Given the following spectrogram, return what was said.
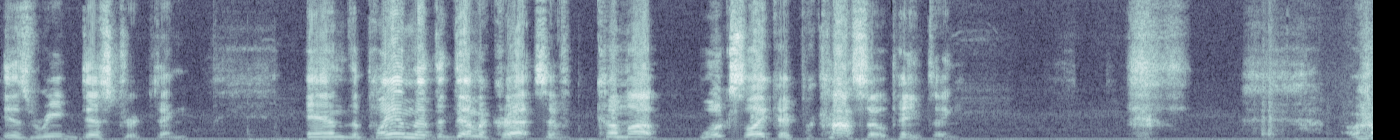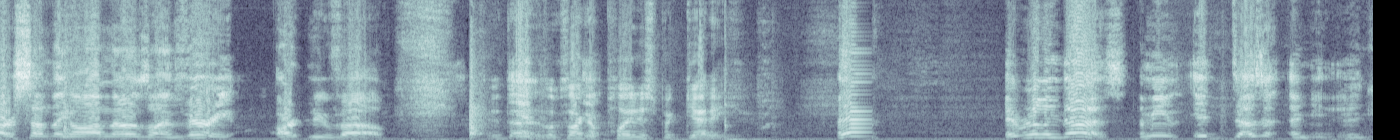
is redistricting, and the plan that the Democrats have come up looks like a Picasso painting, or something along those lines. Very Art Nouveau. It does. It, it- looks like a plate of spaghetti. Yeah, it really does. I mean, it doesn't. I mean, it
